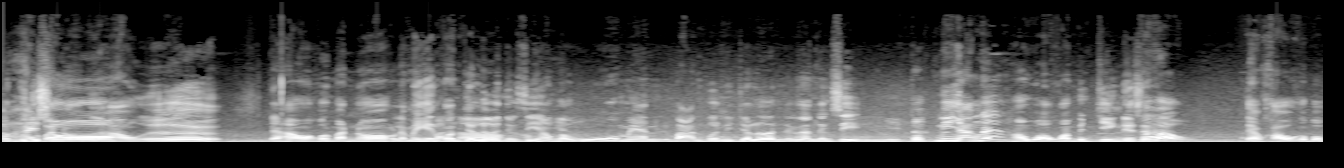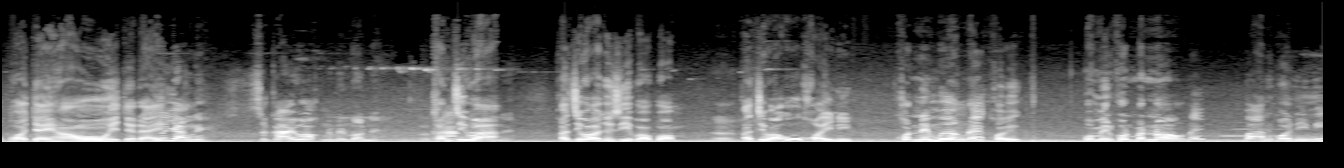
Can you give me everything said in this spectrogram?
คนอยู่บ้าโซนนอกคือเฮาเออ แต่เฮาอะคนบ้านนอกแล้วไมาเห็นความบ้านเจริญจังซี่เฮาก็โอ้แมนบ้านเพิ่นนี่เจริญจังซั่นจังซี่มีตึกมีหยังเด้เฮาว้าความเป็นจริงเด้ซั่นแต่เขาก็บ่พอใจเฮาเฮ็ดจะได้คือหยังนี่สกายวอล์กนี่แม่นบ่นี่คันสิว่าคันสิว่าจังซี่บ่บอมคันสิว่าอู้ข่อยนี่คนในเมืองได้ข่อย บ่แม่นคนบ้านนอกได้บ้านข่อยนี่มี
